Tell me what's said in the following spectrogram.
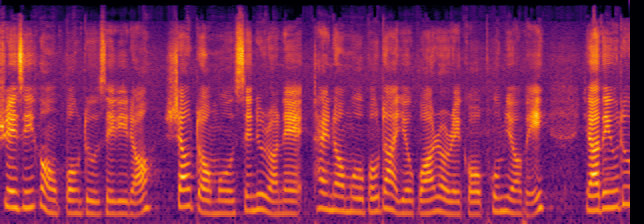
ရွှေစည်းကုံပုံတူစေတီတော်ရှောက်တော်မူစင်းညူတော်နဲ့ထိုင်တော်မူဗုဒ္ဓရုပ်ပွားတော်တွေကိုဖူးမြော်ပြီးရာသီဥတု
